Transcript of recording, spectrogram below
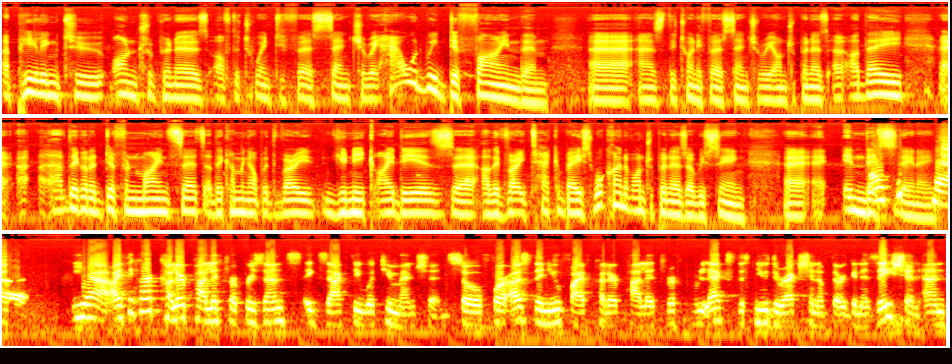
appealing to entrepreneurs of the 21st century. How would we define them? uh, as the 21st century entrepreneurs? Are, are they uh, uh, have they got a different mindset? Are they coming up with very unique ideas? Uh, are they very tech based? What kind of entrepreneurs are we seeing uh, in this day and age? Yeah, I think our color palette represents exactly what you mentioned. So for us, the new five color palette reflects this new direction of the organization, and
